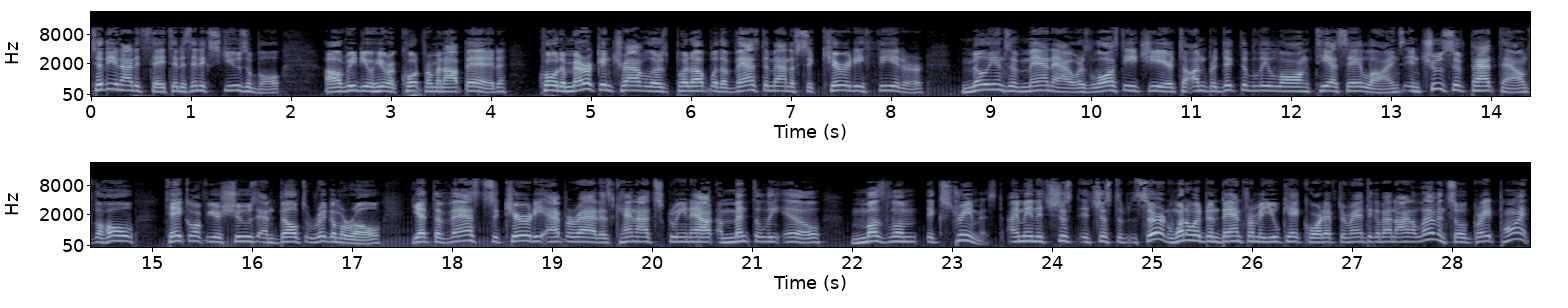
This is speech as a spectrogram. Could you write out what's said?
to the United States? It is inexcusable. I'll read you here a quote from an op-ed. Quote, American travelers put up with a vast amount of security theater, millions of man hours lost each year to unpredictably long TSA lines, intrusive pat downs, the whole take off your shoes and belt rigmarole, yet the vast security apparatus cannot screen out a mentally ill Muslim extremist. I mean, it's just it's just absurd. One who had been banned from a UK court after ranting about 9/11. So great point.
